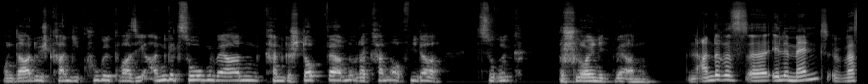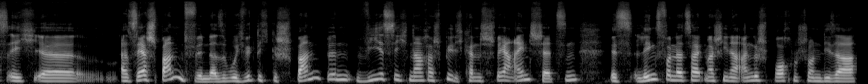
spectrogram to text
und dadurch kann die Kugel quasi angezogen werden, kann gestoppt werden oder kann auch wieder zurück beschleunigt werden. Ein anderes äh, Element, was ich äh, sehr spannend finde, also wo ich wirklich gespannt bin, wie es sich nachher spielt, ich kann es schwer einschätzen, ist links von der Zeitmaschine angesprochen schon dieser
